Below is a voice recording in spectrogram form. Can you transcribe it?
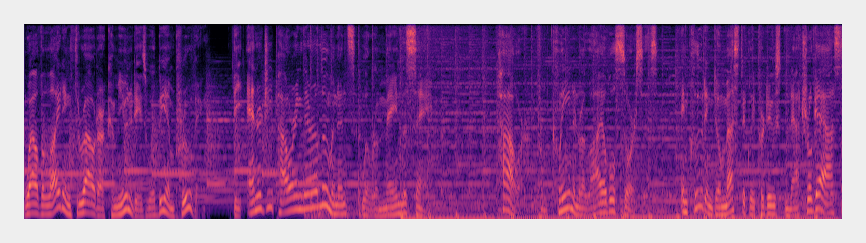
while the lighting throughout our communities will be improving, the energy powering their illuminance will remain the same. Power from clean and reliable sources, including domestically produced natural gas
